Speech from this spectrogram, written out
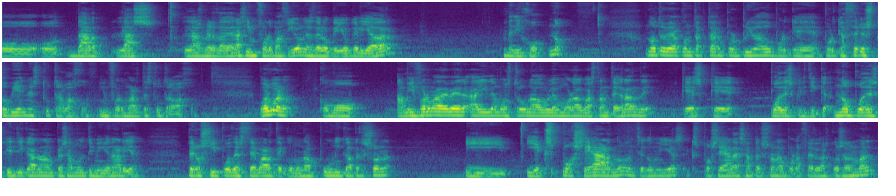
o, dar las, las verdaderas informaciones de lo que yo quería dar, me dijo, no, no te voy a contactar por privado porque, porque hacer esto bien es tu trabajo, informarte es tu trabajo. Pues bueno, como a mi forma de ver ahí demostró una doble moral bastante grande, que es que puedes criticar, no puedes criticar a una empresa multimillonaria, pero sí puedes cebarte con una única persona y, y exposear, ¿no? Entre comillas, exposear a esa persona por hacer las cosas mal,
